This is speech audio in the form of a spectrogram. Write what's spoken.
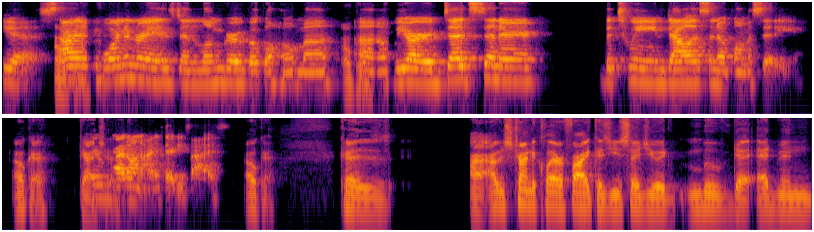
yes Okay. i'm born and raised in lone grove oklahoma Okay. um, we are dead center between dallas and oklahoma city okay, gotcha. we're right on i-35 Okay. Because I, I was trying to clarify because you said you had moved to Edmond,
